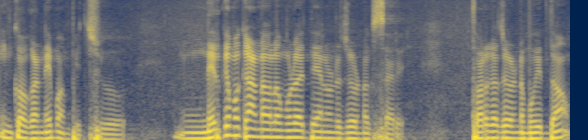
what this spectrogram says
ఇంకొకరిని పంపించు. నిర్గమకాండంలో మూడో అధ్యాయంలో ఉండి చూడండి ఒకసారి. త్వరగా చూడండి ముగిద్దాం.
